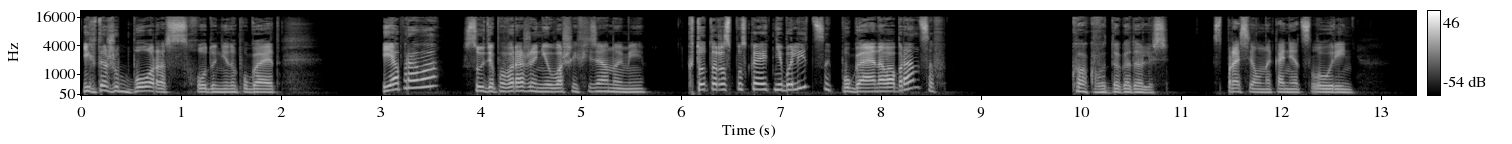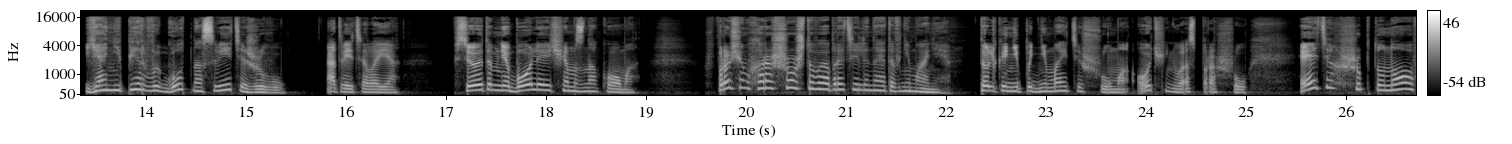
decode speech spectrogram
Их даже Борос сходу не напугает. Я права?» судя по выражению вашей физиономии. Кто-то распускает небылицы, пугая новобранцев?» «Как вы догадались?» — спросил, наконец, Лауринь. «Я не первый год на свете живу», — ответила я. Все это мне более чем знакомо. Впрочем, хорошо, что вы обратили на это внимание. Только не поднимайте шума, очень вас прошу. Этих шептунов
